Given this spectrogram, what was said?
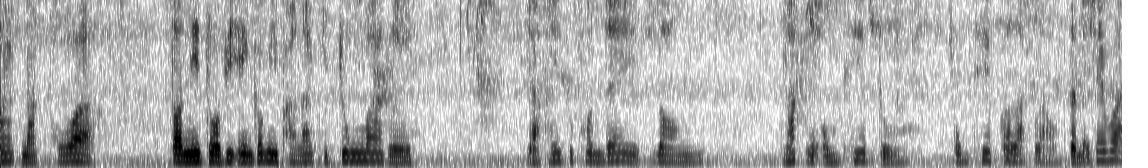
มากนัก เพราะว่าตอนนี้ตัวพี่เองก็มีภารกิจยุ่งมากเลย อยากให้ทุกคนได้ลองรักในองค์เทพดู องค์เทพก็รักเรา แต่ไม่ใช่ว่า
